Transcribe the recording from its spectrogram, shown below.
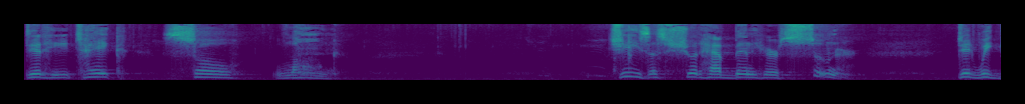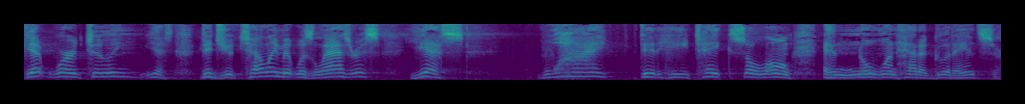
did he take so long? Jesus should have been here sooner. Did we get word to him? Yes. Did you tell him it was Lazarus? Yes. Why did he take so long? And no one had a good answer.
